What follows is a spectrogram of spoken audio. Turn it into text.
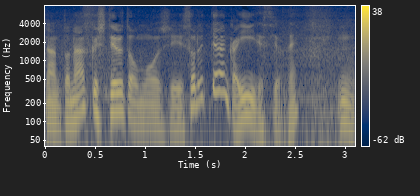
なんとなくしてると思うし、それってなんかいいですよね。うん。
